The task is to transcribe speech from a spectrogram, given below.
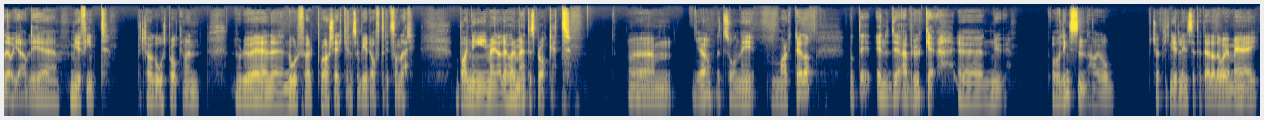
Det er jo jævlig eh, mye fint. Beklager ordspråket, men når du er eh, nord for polarsirkelen, så blir det ofte litt sånn der banning imellom. Det hører med til språket. Um, ja, et Sony Mark 3, da. Og det er det jeg bruker uh, nå. Og linsen har jo kjøpt litt nye linser til det. da, Det var jo med ei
